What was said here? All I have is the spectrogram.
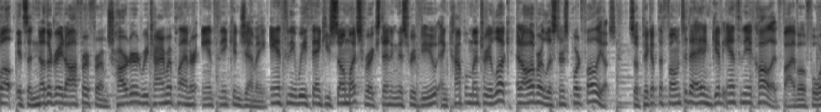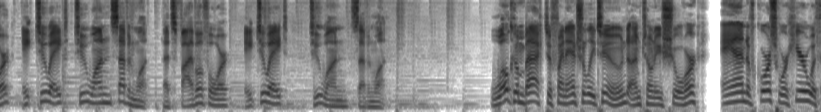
Well, it's another great offer from Chartered Retirement Planner Anthony Congemi. Anthony, we thank you so much for extending this review and complimentary look at all of our listeners' portfolios. So pick up the phone today and give Anthony a call at 504 828 2171. That's 504 828 2171. Welcome back to Financially Tuned. I'm Tony Shore. And of course, we're here with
